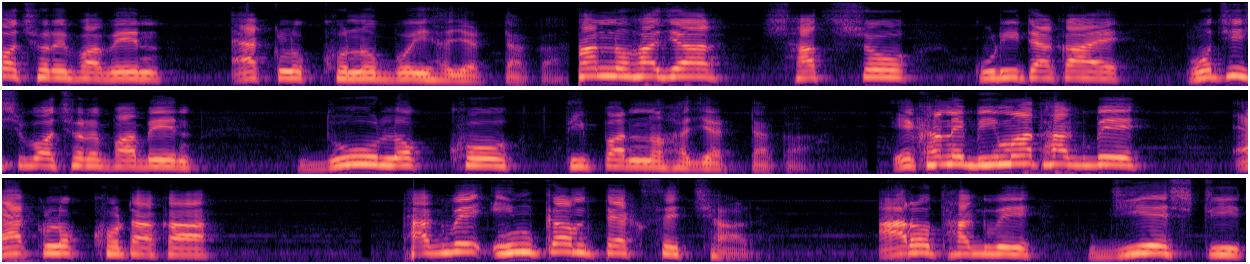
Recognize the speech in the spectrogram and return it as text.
বছরে পাবেন এক লক্ষ নব্বই হাজার টাকা। বাহান্ন হাজার সাতশো কুড়ি টাকায় পঁচিশ বছরে পাবেন দু লক্ষ তিপ্পান্ন হাজার টাকা। এখানে বিমা থাকবে এক লক্ষ টাকা। থাকবে ইনকাম ট্যাক্সের ছাড়। আরও থাকবে জিএসটির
